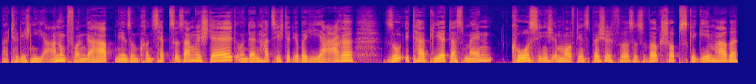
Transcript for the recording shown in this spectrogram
Natürlich nie Ahnung von gehabt, mir so ein Konzept zusammengestellt und dann hat sich das über die Jahre so etabliert, dass mein Kurs, den ich immer auf den Special Versus Workshops gegeben habe,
